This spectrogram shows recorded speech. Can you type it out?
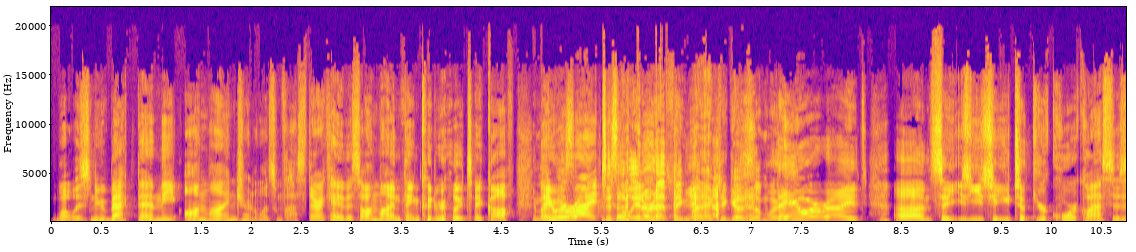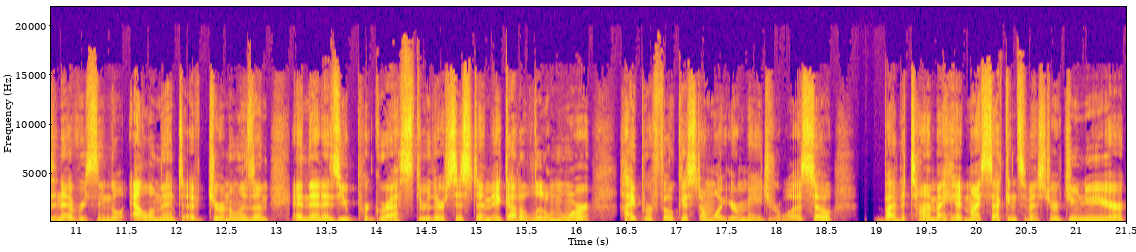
what was new back then, the online journalism class. They're like, hey, this online thing could really take off. They were s- right. This whole internet thing might actually go somewhere. They were right. Um, so you so you took your core classes in every single element of journalism, and then as you progressed through their system, it got a little more hyper focused on what your major was. So by the time I hit my second semester of junior year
